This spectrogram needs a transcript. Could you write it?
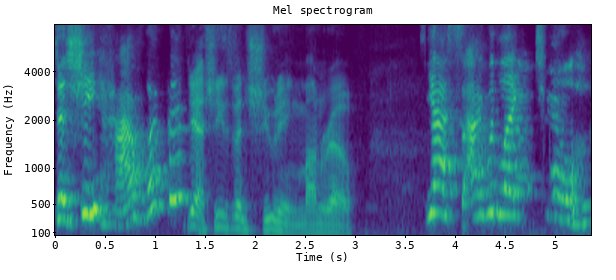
Does she have weapons? Yeah, she's been shooting Monroe. Yes, I would like to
